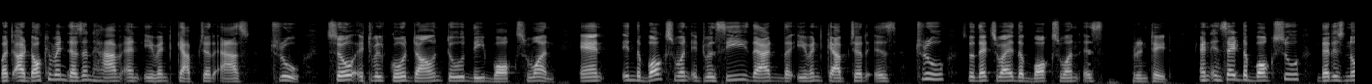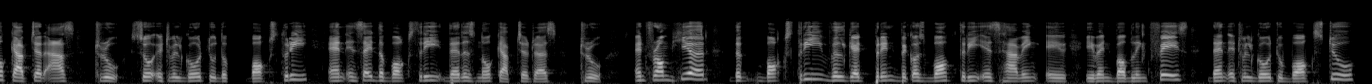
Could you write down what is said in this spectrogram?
but our document doesn't have an event capture as true. So it will go down to the box one and in the box one, it will see that the event capture is true. So that's why the box one is printed and inside the box 2 there is no capture as true. So it will go to the box 3 and inside the box 3 there is no capture as true. And from here the box 3 will get print because box 3 is having a event bubbling phase. Then it will go to box 2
